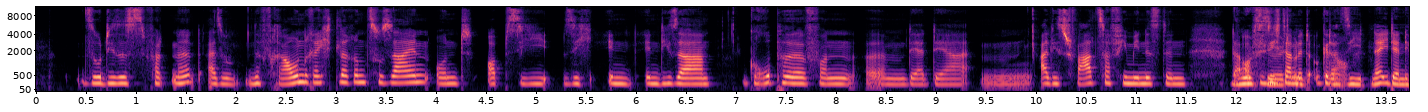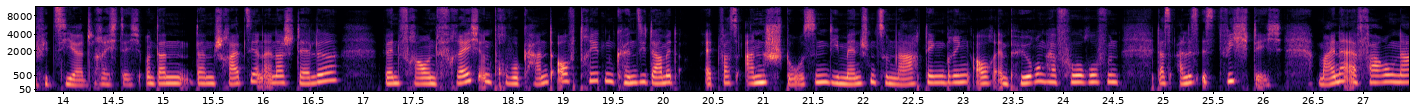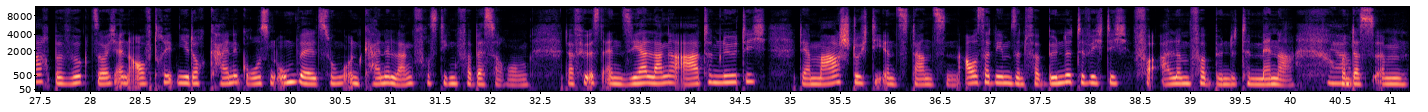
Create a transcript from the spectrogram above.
so dieses, ne, also eine Frauenrechtlerin zu sein und ob sie sich in, in dieser Gruppe von ähm, der der ähm, Alice Schwarzer Feministin, da ob sie sich damit genau da sieht, ne, identifiziert. Richtig. Und dann, dann schreibt sie an einer Stelle, wenn Frauen frech und provokant auftreten, können sie damit etwas anstoßen, die Menschen zum Nachdenken bringen, auch Empörung hervorrufen. Das alles ist wichtig. Meiner Erfahrung nach bewirkt solch ein Auftreten jedoch keine großen Umwälzungen und keine langfristigen Verbesserungen. Dafür ist ein sehr langer Atem nötig, der Marsch durch die Instanzen. Außerdem sind Verbündete wichtig, vor allem verbündete Männer. Ja. Und das ähm,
